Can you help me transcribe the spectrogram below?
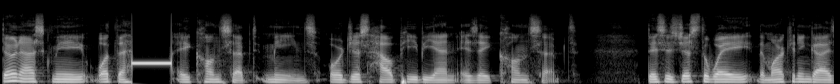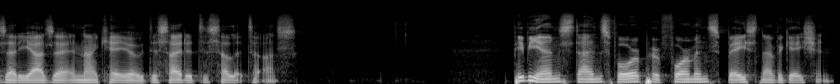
Don't ask me what the a concept means or just how PBN is a concept. This is just the way the marketing guys at EASA and ICAO decided to sell it to us. PBN stands for Performance Based Navigation.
